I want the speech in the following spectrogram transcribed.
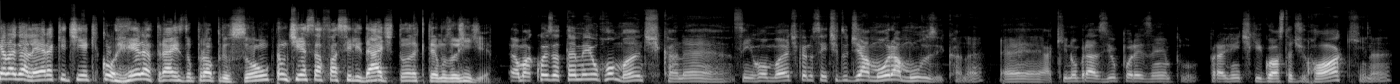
aquela galera que tinha que correr atrás do próprio som, não tinha essa facilidade toda que temos hoje em dia. É uma coisa até meio romântica, né? Assim, romântica no sentido de amor à música, né? É, aqui no Brasil, por exemplo, pra gente que gosta de rock, né?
